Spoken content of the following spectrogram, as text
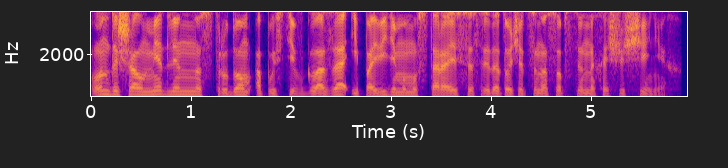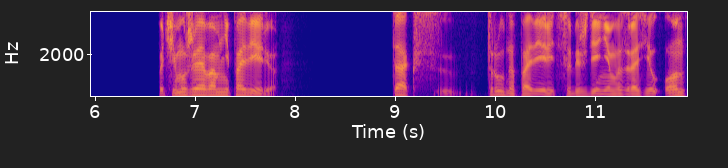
Он дышал медленно, с трудом опустив глаза и, по-видимому, стараясь сосредоточиться на собственных ощущениях. «Почему же я вам не поверю?» «Так, трудно поверить», — с убеждением возразил он,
